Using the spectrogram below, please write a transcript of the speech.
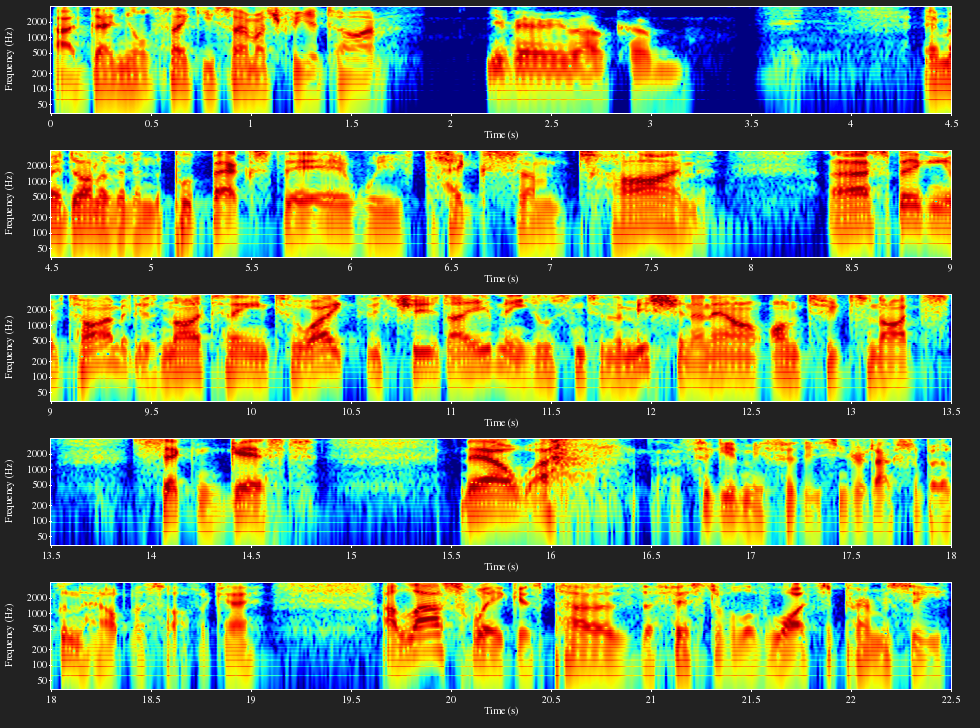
Uh, Daniel, thank you so much for your time. You're very welcome. Emma Donovan and the putbacks there with Take Some Time. Uh, speaking of time, it is 19 to 8 this Tuesday evening. You listen to The Mission, and now on to tonight's second guest. Now, uh, forgive me for this introduction, but I couldn't help myself, okay? Uh, last week, as part of the Festival of White Supremacy,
